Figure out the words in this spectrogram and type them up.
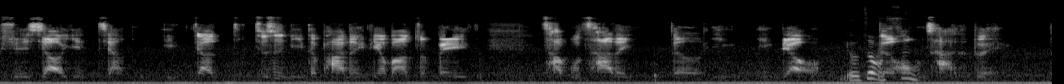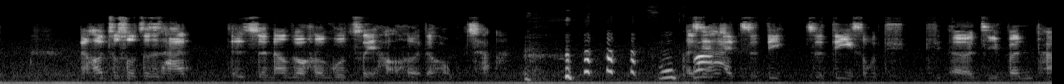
学校演讲，你要就是你的 partner 一定要帮他准备差不差的的饮饮料，有这种的红茶的对，然后就说这是他人生当中喝过最好喝的红茶，而且还指定指定什么呃几分糖，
